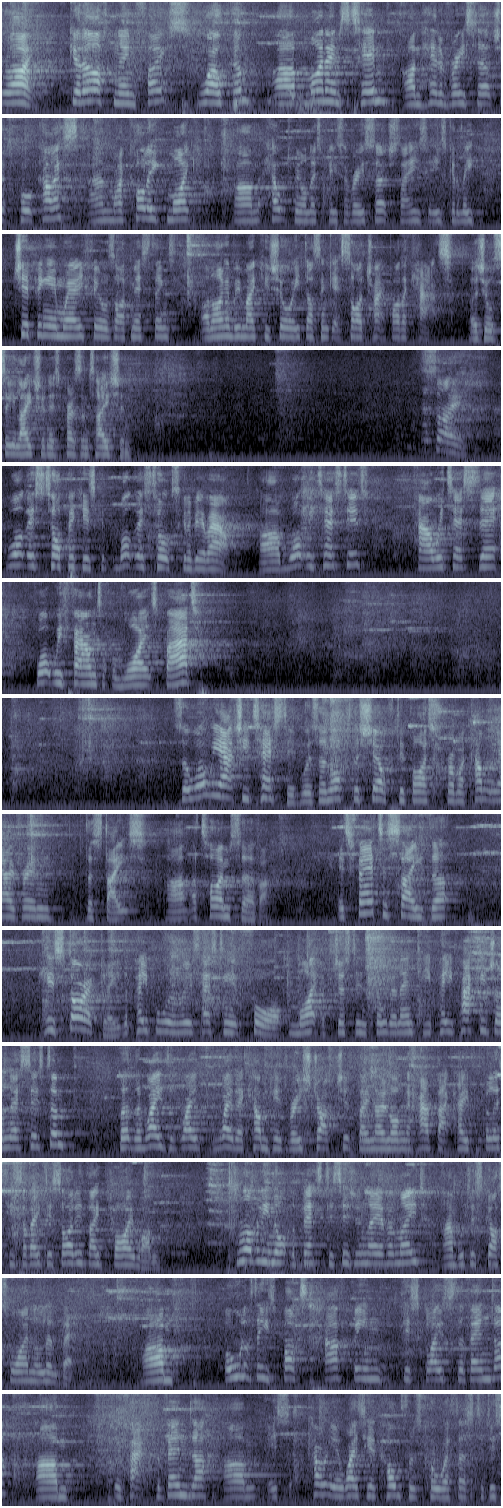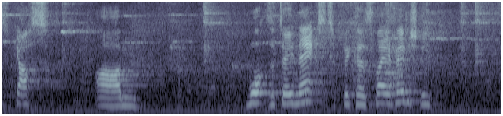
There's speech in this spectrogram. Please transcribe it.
Right, good afternoon folks, welcome. Uh, my name's Tim, I'm Head of Research at Portcullis and my colleague Mike um, helped me on this piece of research so he's, he's going to be chipping in where he feels I've missed things and I'm going to be making sure he doesn't get sidetracked by the cats as you'll see later in this presentation. So, what this topic is, what this talk is going to be about. Um, what we tested, how we tested it, what we found and why it's bad, So what we actually tested was an off-the-shelf device from a company over in the States, um, a time server. It's fair to say that historically, the people we were testing it for might have just installed an NTP package on their system, but the way, the way, the way their company had restructured, they no longer had that capability, so they decided they'd buy one. Probably not the best decision they ever made, and we'll discuss why in a little bit. Um, all of these bugs have been disclosed to the vendor. Um, in fact, the vendor um, is currently awaiting a conference call with us to discuss um, what to do next because they eventually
